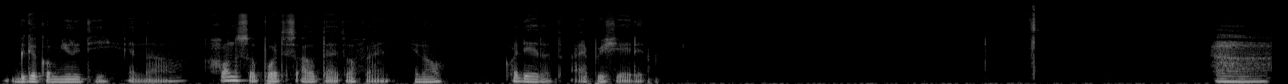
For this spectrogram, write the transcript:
Bigger community. En uh, gewoon de support is altijd wel fijn, you know. Ik waardeer het. I appreciate it. Ah,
